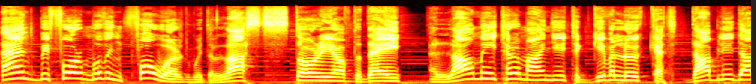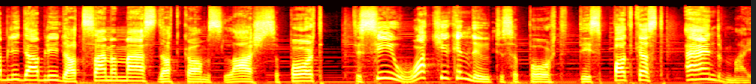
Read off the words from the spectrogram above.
And before moving forward with the last story of the day, allow me to remind you to give a look at www.simonmas.com support to see what you can do to support this podcast and my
